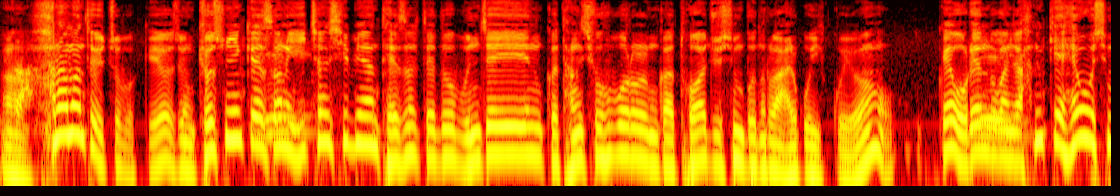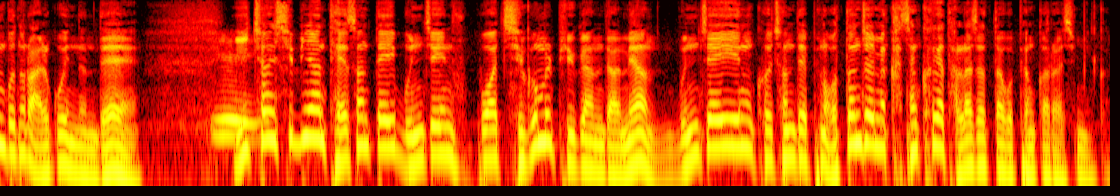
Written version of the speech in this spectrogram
아, 봅니다. 하나만 더 여쭤볼게요. 지금 교수님께서는 예. 2012년 대선 때도 문재인 그 당시 후보를 도와주신 분으로 알고 있고요. 꽤 오랜 예. 동안 이제 함께 해오신 분으로 알고 있는데 예. 2012년 대선 때의 문재인 후보와 지금을 비교한다면 문재인 그 전 대표는 어떤 점이 가장 크게 달라졌다고 평가를 하십니까?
